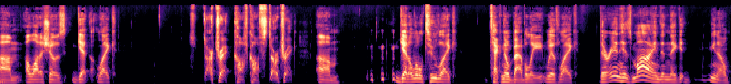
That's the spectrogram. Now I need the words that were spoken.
Um, a lot of shows get like Star Trek, cough, cough, Star Trek. Um, get a little too like techno babbly with like they're in his mind and they get you know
